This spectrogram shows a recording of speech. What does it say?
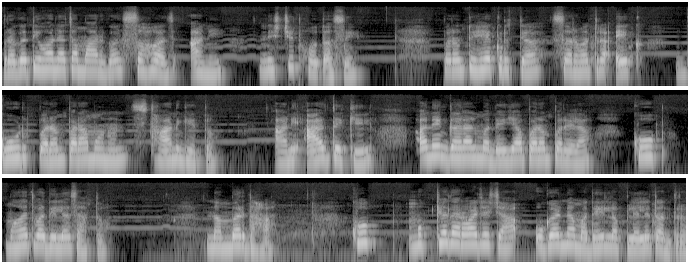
प्रगती होण्याचा मार्ग सहज आणि निश्चित होत असे. परंतु हे कृत्य सर्वत्र एक गूढ परंपरा म्हणून स्थान घेतं आणि आज देखील अनेक घरांमध्ये या परंपरेला खूप महत्त्व दिलं जातं. नंबर दहा. खूप मुख्य दरवाजाच्या उघडण्यामध्ये लपलेले तंत्र.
